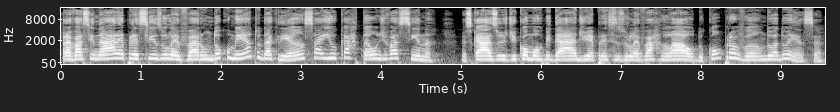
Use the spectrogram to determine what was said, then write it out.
Para vacinar, é preciso levar um documento da criança e o cartão de vacina. Nos casos de comorbidade, é preciso levar laudo comprovando a doença.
